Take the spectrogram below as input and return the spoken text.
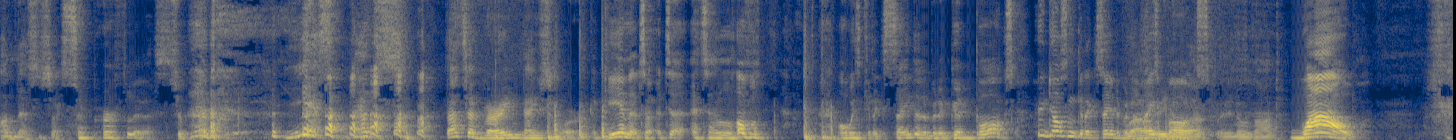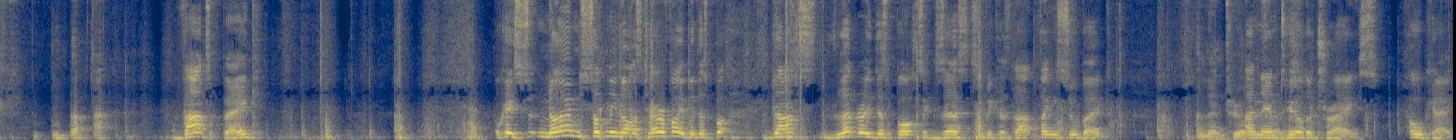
unnecessary. Superfluous. Superb. yes, that's that's a very nice word. Again, it's a it's a it's a lovely. Always get excited about a good box. Who doesn't get excited about a nice we know box? that. We know that. Wow. That's big. Okay, so now I'm suddenly not as terrified with this box. That's literally this box exists because that thing's so big. And then two other And then trays. two other trays. Okay,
